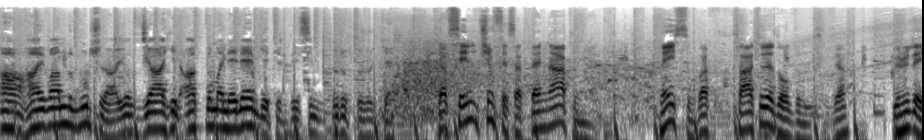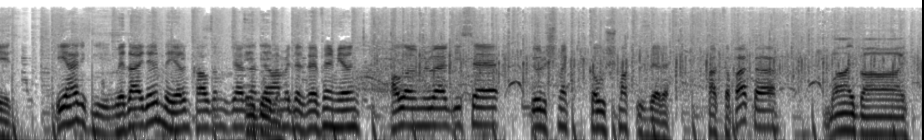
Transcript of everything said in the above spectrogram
Aa hayvanlı burç ne ayol cahil aklıma neler getirdin şimdi durup dururken. Ya senin için fesat ben ne yapayım ya? Neyse bak saati de doldurmuşuz ya. Günü de yedik. İyi hadi veda edelim de yarın kaldığımız yerden Edelim. devam ederiz. Efendim yarın Allah ömür verdiyse görüşmek kavuşmak üzere. Paka paka. Bye bye.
